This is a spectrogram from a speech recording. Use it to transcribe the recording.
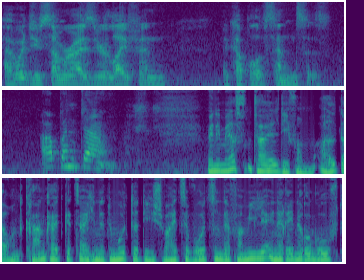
How would you summarize your life in a couple of sentences? Up and down. Wenn im ersten Teil die vom Alter und Krankheit gezeichnete Mutter die Schweizer Wurzeln der Familie in Erinnerung ruft,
